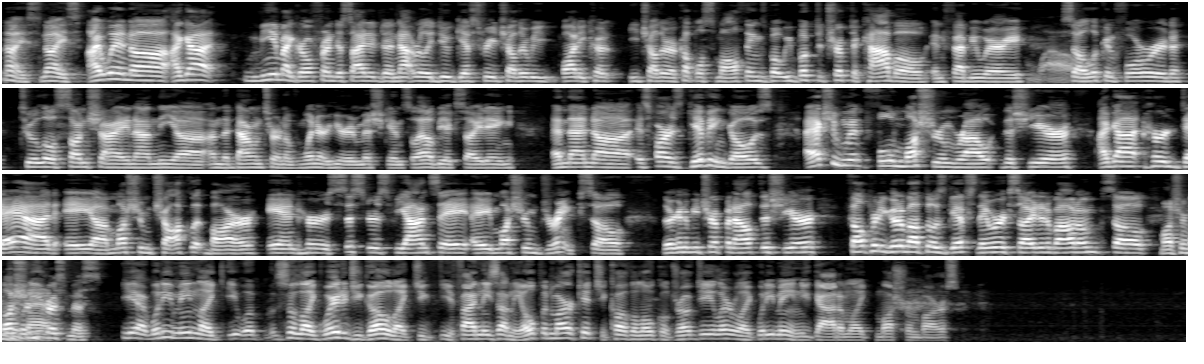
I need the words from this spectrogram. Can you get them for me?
Nice, nice. I went uh I got me and my girlfriend decided to not really do gifts for each other. We bought each other a couple small things, but we booked a trip to Cabo in February. Wow! So looking forward to a little sunshine on the uh, on the downturn of winter here in Michigan. So that'll be exciting. And then uh, as far as giving goes, I actually went full mushroom route this year. I got her dad a uh, mushroom chocolate bar and her sister's fiance a mushroom drink. So they're going to be tripping out this year felt pretty good about those gifts. They were excited about them. So Mushrooms mushroom Christmas. Yeah, what do you mean? Like, so like, where did you go? Like, did you, you find these on the open market? You call the local drug dealer? Like, what do you mean you got them like mushroom bars?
